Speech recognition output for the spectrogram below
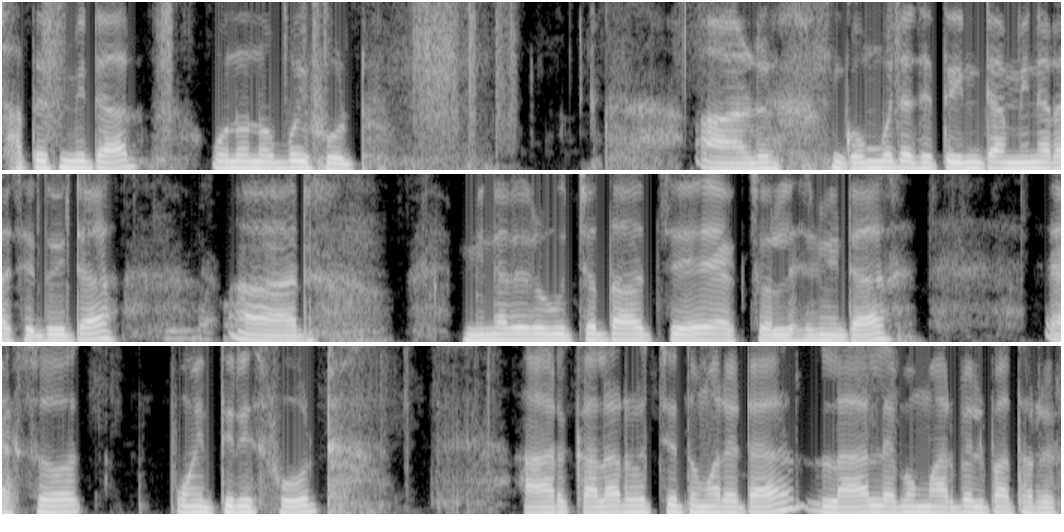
সাতাশ মিটার উননব্বই ফুট। আর গম্বুজ আছে তিনটা, মিনার আছে দুইটা। আর মিনারের উচ্চতা হচ্ছে একচল্লিশ মিটার একশো পঁয়ত্রিশ ফুট। আর কালার হচ্ছে তোমার এটা লাল এবং মার্বেল পাথরের।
